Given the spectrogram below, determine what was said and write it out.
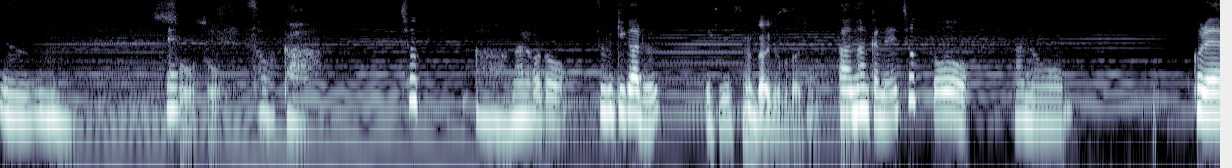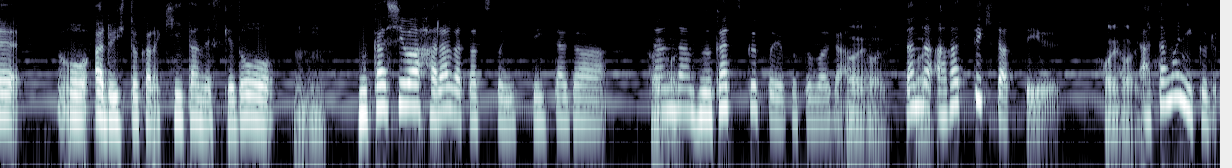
うんうんえそうそう。そうか。ちょっああなるほど。続きがある？ぜひぜひ。うん大丈夫大丈あなんかねちょっとあのこれをある人から聞いたんですけど夫。うんうん。昔は腹が立つと言っていたがだんだんムカつくという言葉はいがはい。だんだん上がってきたっていう、はいはい。頭にくる。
